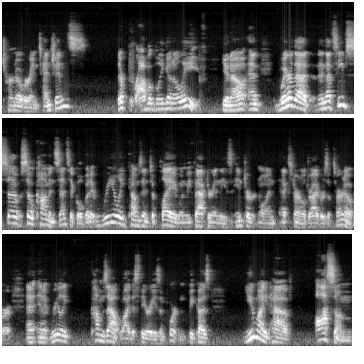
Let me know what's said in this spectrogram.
turnover intentions, they're probably going to leave, you know? And where that and that seems so so commonsensical, but it really comes into play when we factor in these internal and external drivers of turnover, and, and it really comes out why this theory is important because you might have awesome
